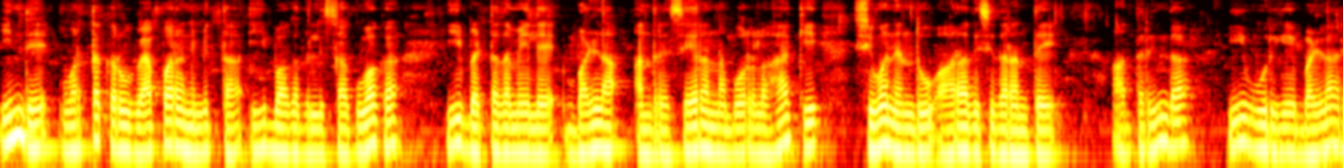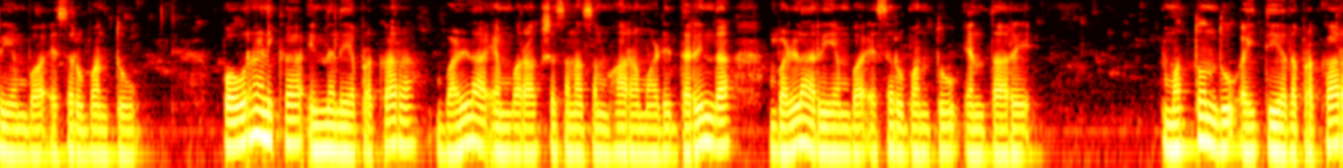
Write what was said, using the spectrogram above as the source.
ಹಿಂದೆ ವರ್ತಕರು ವ್ಯಾಪಾರ ನಿಮಿತ್ತ ಈ ಭಾಗದಲ್ಲಿ ಸಾಗುವಾಗ ಈ ಬೆಟ್ಟದ ಮೇಲೆ ಬಳ್ಳ ಅಂದರೆ ಸೇರನ್ನು ಬೋರಲು ಹಾಕಿ ಶಿವನೆಂದು ಆರಾಧಿಸಿದರಂತೆ. ಆದ್ದರಿಂದ ಈ ಊರಿಗೆ ಬಳ್ಳಾರಿ ಎಂಬ ಹೆಸರು ಬಂತು. ಪೌರಾಣಿಕ ಹಿನ್ನೆಲೆಯ ಪ್ರಕಾರ ಬಳ್ಳ ಎಂಬ ರಾಕ್ಷಸನ ಸಂಹಾರ ಮಾಡಿದ್ದರಿಂದ ಬಳ್ಳಾರಿ ಎಂಬ ಹೆಸರು ಬಂತು ಎಂತಾರೆ. ಮತ್ತೊಂದು ಐತಿಹ್ಯದ ಪ್ರಕಾರ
